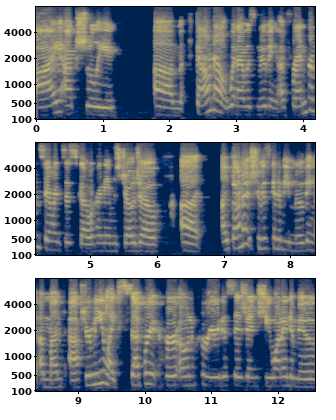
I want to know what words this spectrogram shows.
I actually um, found out when I was moving, a friend from San Francisco, her name's JoJo. Uh, I found out she was going to be moving a month after me, like separate her own career decision. She wanted to move.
